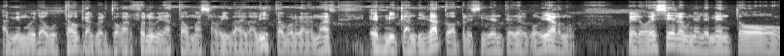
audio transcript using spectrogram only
A mí me hubiera gustado que Alberto Garzón hubiera estado más arriba de la lista, porque además es mi candidato a presidente del gobierno. Pero ese era un elemento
